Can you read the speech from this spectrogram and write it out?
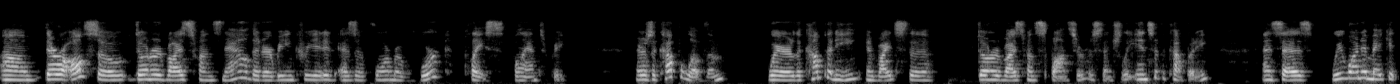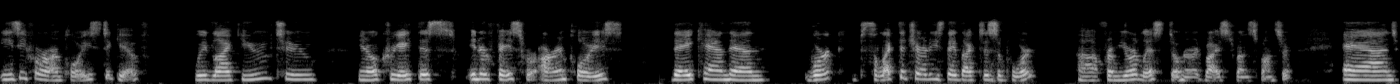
Um, there are also donor advised funds now that are being created as a form of workplace philanthropy. There's a couple of them where the company invites the donor advised fund sponsor essentially into the company and says, We want to make it easy for our employees to give. We'd like you to, you know, create this interface for our employees. They can then work, select the charities they'd like to support uh, from your list, donor advised fund sponsor, and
